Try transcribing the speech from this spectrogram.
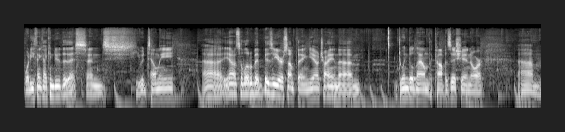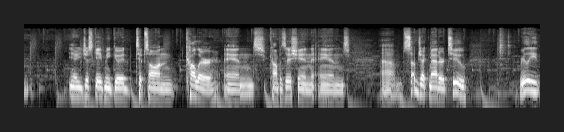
what do you think I can do to this? And he would tell me, uh, you know, it's a little bit busy or something, you know, try and um, dwindle down the composition or, um, you know, you just gave me good tips on color and composition and um, subject matter too. Really,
